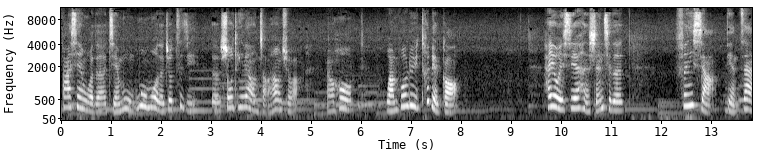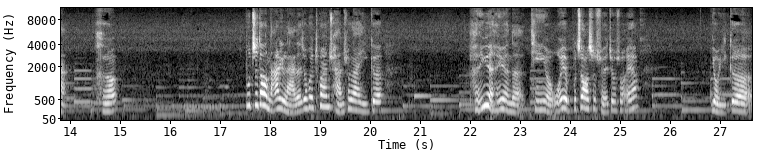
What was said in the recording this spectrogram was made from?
发现我的节目默默的就自己的收听量涨上去了，然后完播率特别高，还有一些很神奇的分享、点赞和。不知道哪里来的，就会突然传出来一个很远很远的听友，我也不知道是谁，就说：“哎呀，有一个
